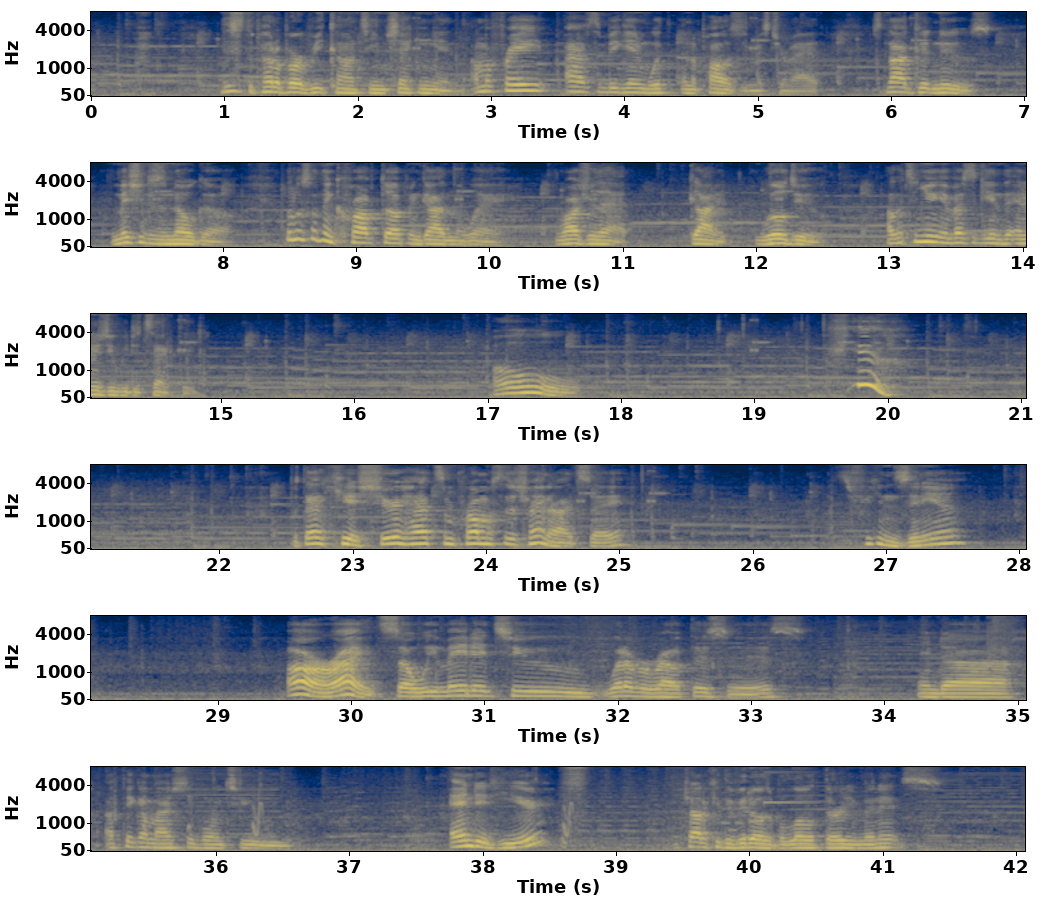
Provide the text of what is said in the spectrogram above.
This is the Petalburg Recon team checking in. I'm afraid I have to begin with an apology, Mr. Matt. It's not good news. The mission is a no-go. Little something cropped up and got in the way. Roger that. Got it. Will do. I'll continue investigating the energy we detected. Oh. Phew. But that kid sure had some promise to the trainer, I'd say. It's freaking Zinnia? Alright, so we made it to whatever route this is. And uh, I think I'm actually going to end it here. Try to keep the videos below 30 minutes.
